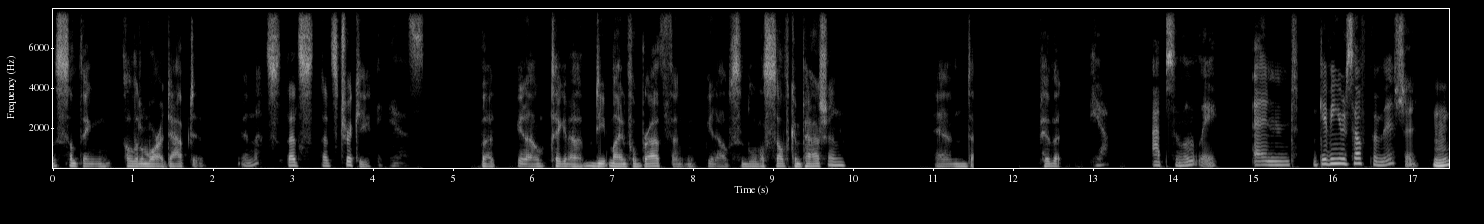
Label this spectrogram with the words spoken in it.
something a little more adaptive. And that's that's that's tricky. Yes. But, you know, taking a deep mindful breath and, you know, some little self-compassion and uh, pivot. Yeah. Absolutely. And giving yourself permission. Mm-hmm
